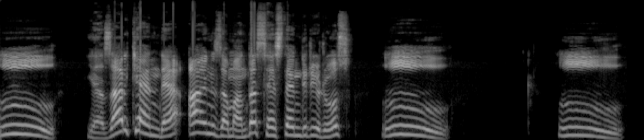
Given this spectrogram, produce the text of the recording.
L yazarken de aynı zamanda seslendiriyoruz. L L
